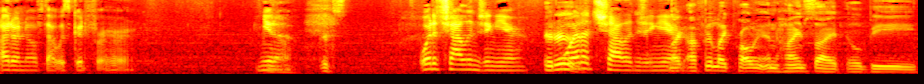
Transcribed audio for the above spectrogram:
I don't know if that was good for her. You know, it's what a challenging year. It is. What a challenging year. like I feel like probably in hindsight it'll be.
